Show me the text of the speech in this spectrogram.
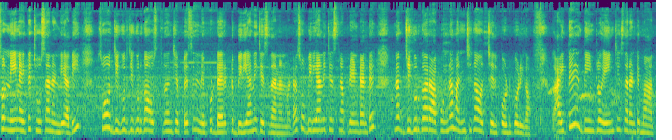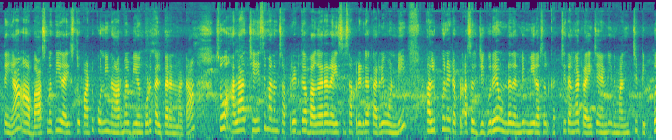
సో నేనైతే చూశానండి అది. సో జిగురు జిగురుగా వస్తుందని చెప్పేసి నేను ఎప్పుడు డైరెక్ట్ బిర్యానీ చేసేదాన్ని అనమాట సో బిర్యానీ చేసినప్పుడు ఏంటంటే నాకు జిగురుగా రాకుండా మంచిగా వచ్చేది పొడి పొడిగా. అయితే దీంట్లో ఏం చేశారంటే మా అత్తయ్య ఆ బాస్మతి రైస్తో పాటు కొన్ని నార్మల్ బియ్యం కూడా కలిపారనమాట సో అలా చేసి మనం సపరేట్గా బగారా రైస్ సపరేట్గా కర్రీ వండి కలుపుకునేటప్పుడు అసలు జిగురే ఉండదండి. మీరు అసలు ఖచ్చితంగా ట్రై చేయండి. ఇది మంచి టిప్.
